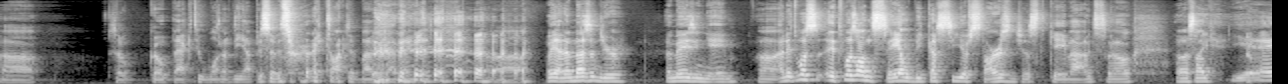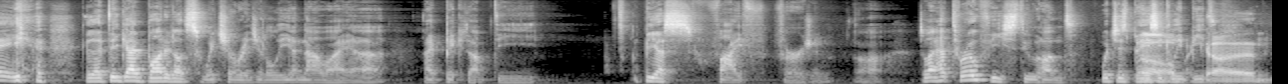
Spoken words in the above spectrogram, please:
Uh, so go back to one of the episodes where I talked about that. uh, but yeah, the Messenger, amazing game, uh, and it was it was on sale because Sea of Stars just came out. So I was like, yay, because I think I bought it on Switch originally, and now I uh, I picked up the PS5 version. Uh, so I had trophies to hunt which is basically oh beat God.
